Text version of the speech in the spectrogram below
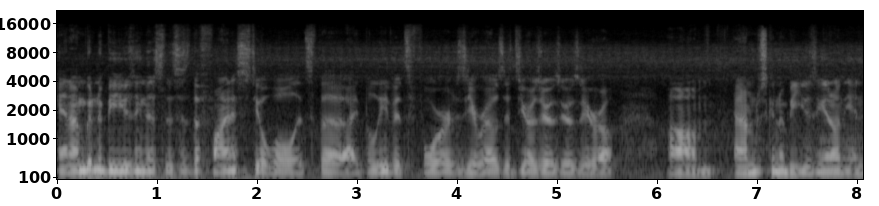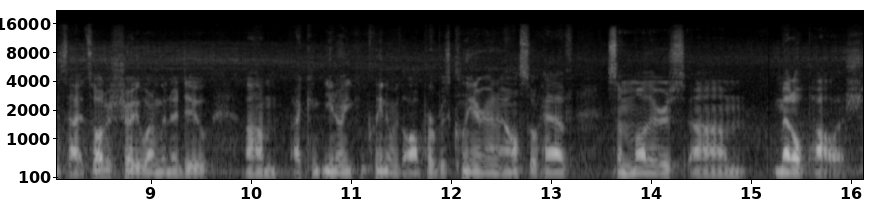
and I'm going to be using this. This is the finest steel wool. It's the, I believe it's four zeros. It's zero zero zero zero. Um, and I'm just going to be using it on the inside. So I'll just show you what I'm going to do. Um, I can, you know, you can clean it with all-purpose cleaner, and I also have some Mother's um, metal polish.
